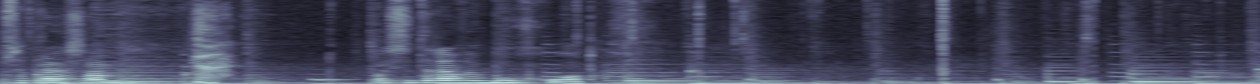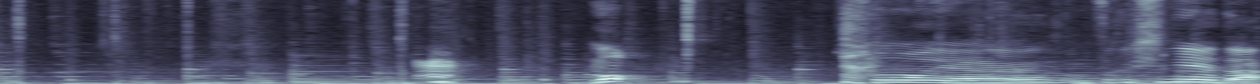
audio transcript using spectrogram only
Przepraszam. Właśnie teraz wybuchło. No! Co jest? No tego się nie da.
